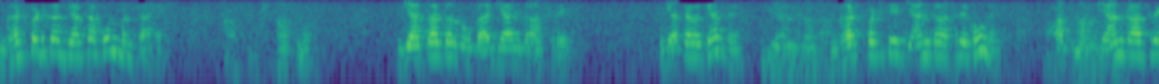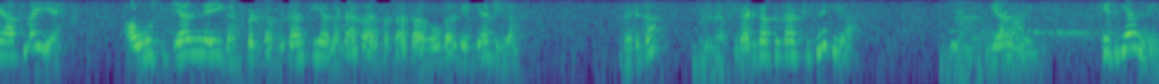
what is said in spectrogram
घटपट का ज्ञाता कौन बनता है? आत्मा। ज्ञाता कर होता है ज्ञान का आश्रय। ज्ञाता का क्या है? घटपट के ज्ञान का आश्रय कौन है? आत्मा। ज्ञान का आश्रय आत्मा ही है। और उस ज्ञान ने ही घटपट का प्रकाश किया, घटाकार, पटाकार होकर के क्या किया? घट का? घट का प्रकाश किसने किया? ज्ञान ने। किस ज्ञान ने?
